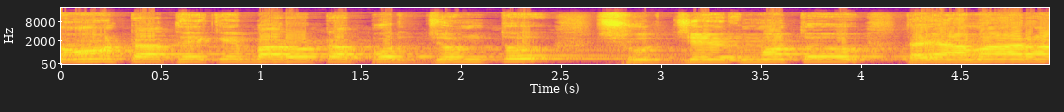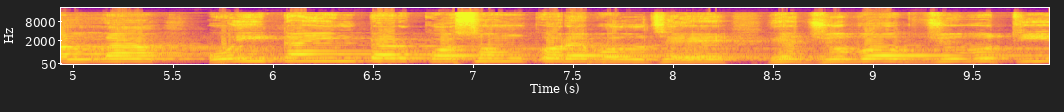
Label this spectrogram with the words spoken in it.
নটা থেকে বারোটা পর্যন্ত সূর্যের মতো। তাই আমার আল্লাহ ওই টাইমটার কসম করে বলছে, হে যুবক যুবতী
